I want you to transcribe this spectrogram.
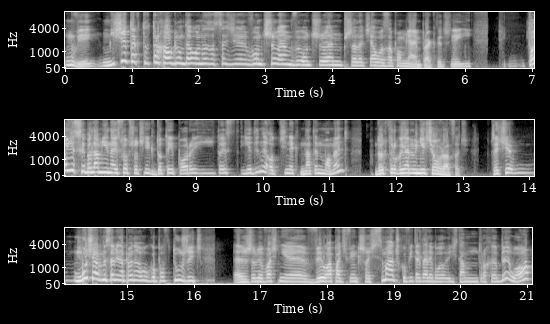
mówię, mi się tak to trochę oglądało na zasadzie włączyłem, wyłączyłem, przeleciało, zapomniałem praktycznie i to jest chyba dla mnie najsłabszy odcinek do tej pory i to jest jedyny odcinek na ten moment, do którego ja bym nie chciał wracać. W sensie musiałbym sobie na pewno go powtórzyć, żeby właśnie wyłapać większość smaczków i tak dalej, bo ich tam trochę było,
